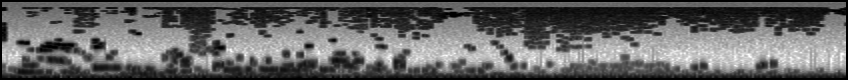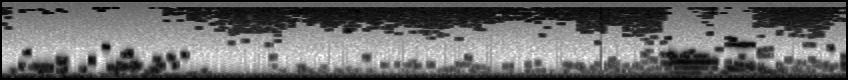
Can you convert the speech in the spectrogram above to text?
现在在，你们来接。哦，对，我。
